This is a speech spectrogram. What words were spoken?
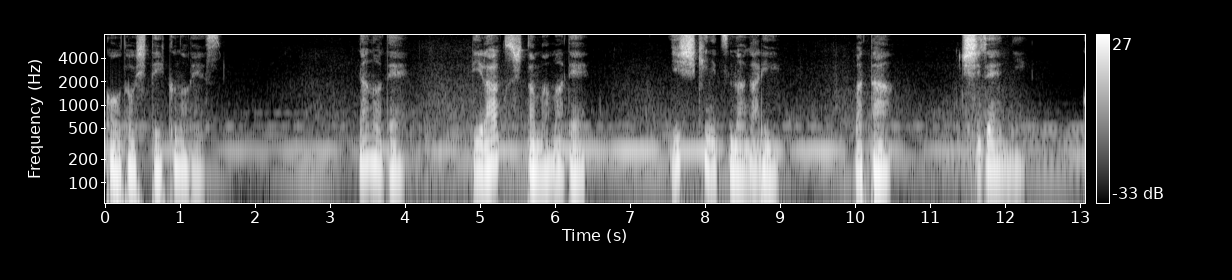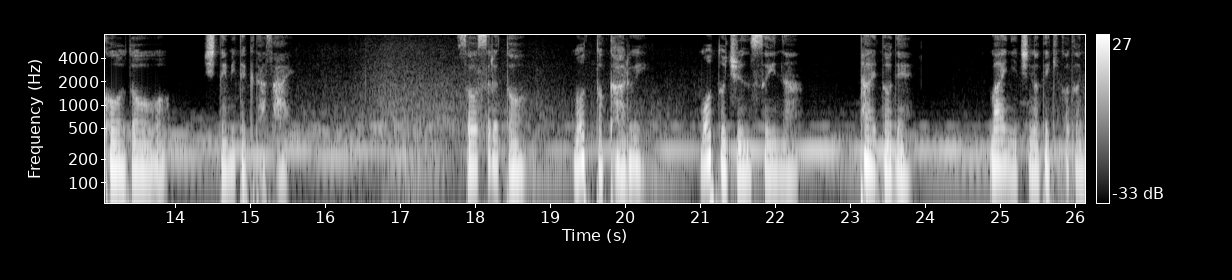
行動していくのです。なのでリラックスしたままで意識につながりまた自然に行動をしてみてください。そうするともっと軽いもっと純粋な態度で毎日の出来事に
